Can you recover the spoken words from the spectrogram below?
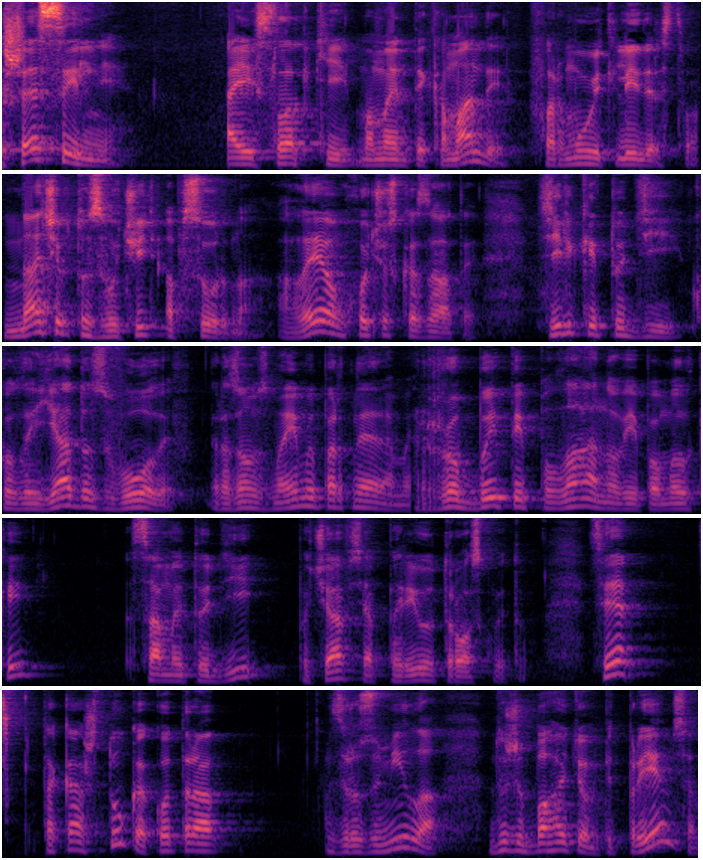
лише сильні, а й слабкі моменти команди формують лідерство. Начебто звучить абсурдно, але я вам хочу сказати: тільки тоді, коли я дозволив разом з моїми партнерами робити планові помилки, саме тоді почався період розквіту. Це така штука, котра зрозуміла дуже багатьом підприємцям,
